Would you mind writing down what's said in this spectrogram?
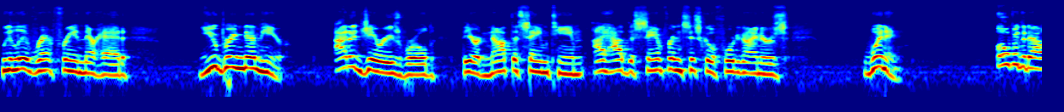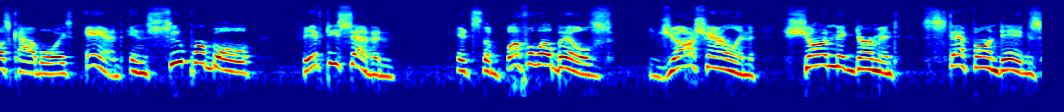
We live rent free in their head. You bring them here, out of Jerry's world. They are not the same team. I have the San Francisco 49ers winning over the Dallas Cowboys and in Super Bowl 57, it's the Buffalo Bills, Josh Allen, Sean McDermott, Stefon Diggs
